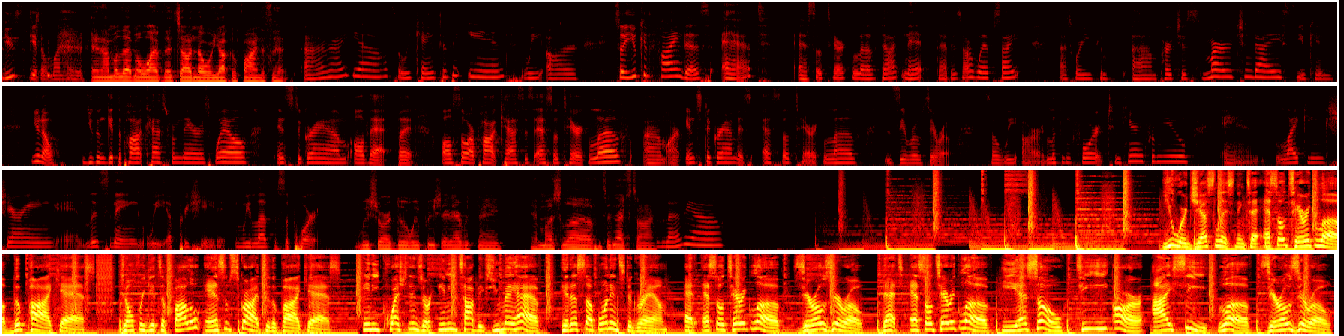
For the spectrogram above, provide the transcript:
You get on my nerves. and I'm gonna let my wife let y'all know where y'all can find us at. All right, y'all. So we came to the end. We are, so you can find us at esotericlove.net. That is our website. That's where you can um, purchase merchandise. You can, you know, you can get the podcast from there as well. Instagram, all that. But also, our podcast is Esoteric Love. Um, our Instagram is Esoteric Love. So we are looking forward to hearing from you and liking, sharing, and listening. We appreciate it. We love the support. We sure do. We appreciate everything, and much love. Till next time. Love y'all. You were just listening to Esoteric Love, the podcast. Don't forget to follow and subscribe to the podcast. Any questions or any topics you may have, hit us up on Instagram at Esoteric Love 00. That's Esoteric Love, E S O T E R I C Love 00.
